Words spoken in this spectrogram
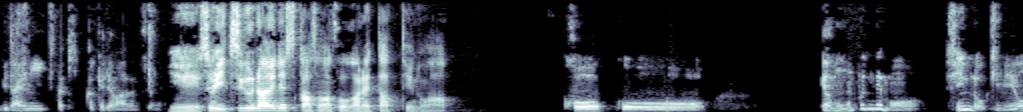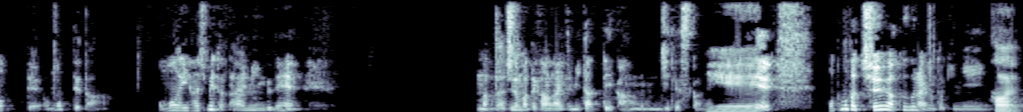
美大に行ったきっかけではあるんですよね。ええそれいつぐらいですか？その憧れたっていうのは。高校、いやもう本当にでも、進路を決めようって思ってた、思い始めたタイミングで、まあ立ち止まって考えてみたっていう感じですかね。ええで、もともと中学ぐらいの時に、はい。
